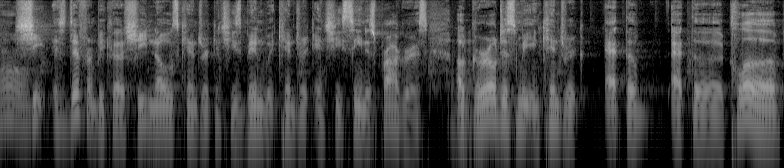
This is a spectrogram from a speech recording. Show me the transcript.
Oh. she it's different because she knows Kendrick and she's been with Kendrick and she's seen his progress. A mm-hmm. girl just meeting Kendrick at the at the club,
